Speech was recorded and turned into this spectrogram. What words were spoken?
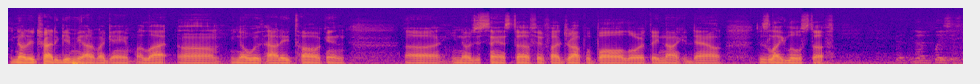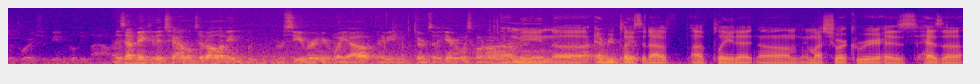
you know, they try to get me out of my game a lot. Um, you know, with how they talk and uh, you know, just saying stuff if I drop a ball or if they knock it down, just like little stuff. That, that place is notorious for being really loud. Does that make it a challenge at all? I mean, receiver in your way out, I mean, in terms of hearing what's going on? I mean, uh, every place that I've I've played at um, in my short career has has a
